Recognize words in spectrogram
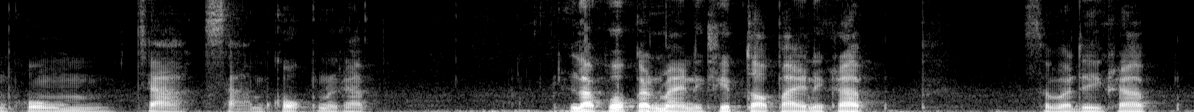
ำคมจาก3ก๊กนะครับ แล้วพบกันใหม่ในคลิปต่อไปนะครับ สวัสดีครับ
